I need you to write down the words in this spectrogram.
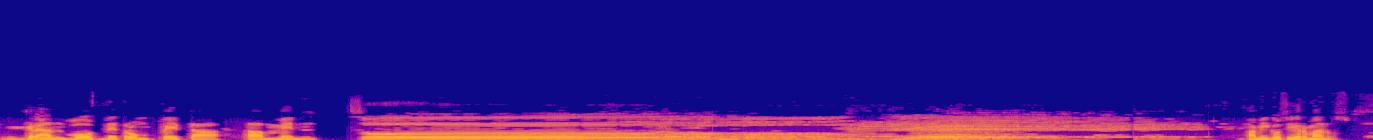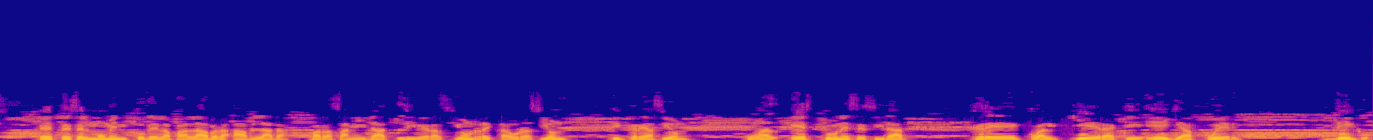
Gran voz de trompeta. Amén. Amigos y hermanos, este es el momento de la palabra hablada para sanidad, liberación, restauración y creación cuál es tu necesidad, cree cualquiera que ella fuere. Digo,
